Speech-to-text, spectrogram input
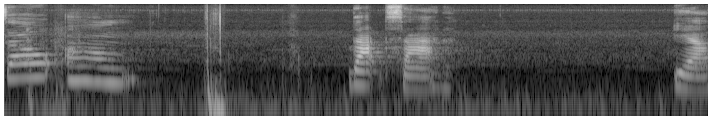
So, um, that's sad. Yeah.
